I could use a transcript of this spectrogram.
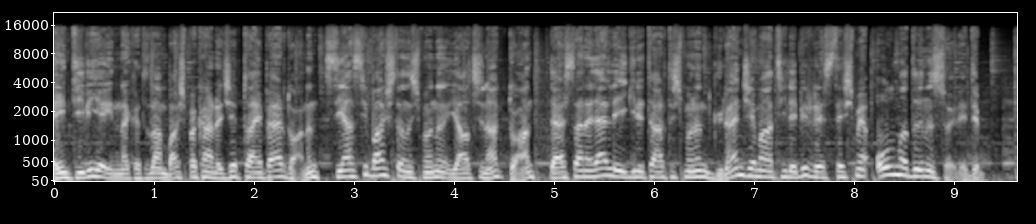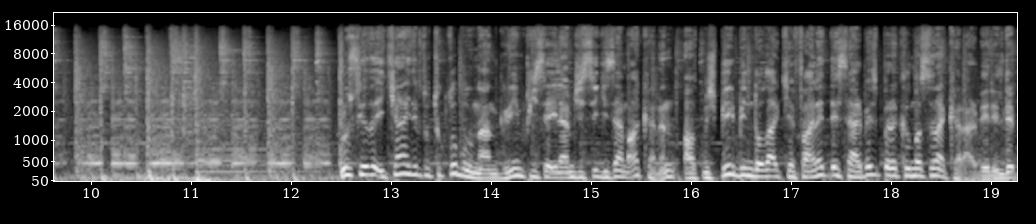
NTV yayınına katılan Başbakan Recep Tayyip Erdoğan'ın siyasi baş danışmanı Yalçın Akdoğan, dershanelerle ilgili tartışmanın Gülen cemaatiyle bir restleşme olmadığını söyledi. Rusya'da iki aydır tutuklu bulunan Greenpeace eylemcisi Gizem Akan'ın 61 bin dolar kefaletle serbest bırakılmasına karar verildi.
